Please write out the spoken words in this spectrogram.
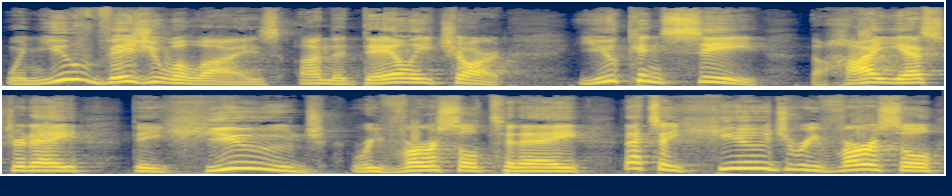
When you visualize on the daily chart, you can see the high yesterday, the huge reversal today. That's a huge reversal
